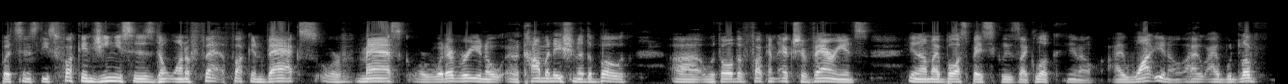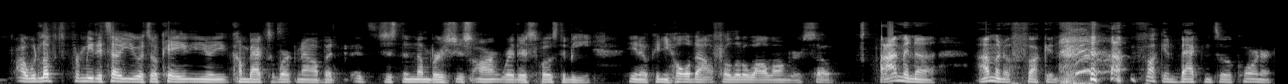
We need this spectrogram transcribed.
But since these fucking geniuses don't want to fat fucking vax or mask or whatever, you know, a combination of the both, uh, with all the fucking extra variants, you know, my boss basically is like, look, you know, I want, you know, I, I would love, I would love for me to tell you it's okay, you know, you come back to work now, but it's just the numbers just aren't where they're supposed to be. You know, can you hold out for a little while longer? So I'm in a, I'm gonna fucking, I'm fucking backed into a corner.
